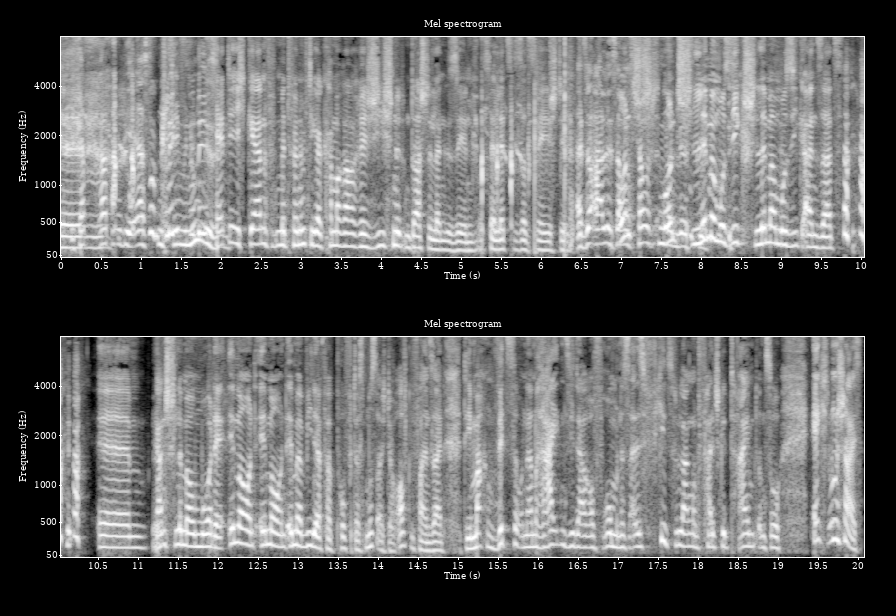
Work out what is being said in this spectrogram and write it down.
Ich habe gerade nur die ersten zehn Minuten gesehen. Hätte ich gerne mit vernünftiger Kamera, Regie, Schnitt und Darstellern gesehen. Das ist der letzte Satz, der hier steht. Also alles Und, austauschen. und schlimme Musik, schlimmer Musikeinsatz. ähm, ganz schlimmer Humor, der immer und immer und immer wieder verpufft. Das muss euch doch aufgefallen sein. Die machen Witze und dann reiten sie darauf rum und das ist alles viel zu lang und falsch getimed und so. Echt ohne Scheiß.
